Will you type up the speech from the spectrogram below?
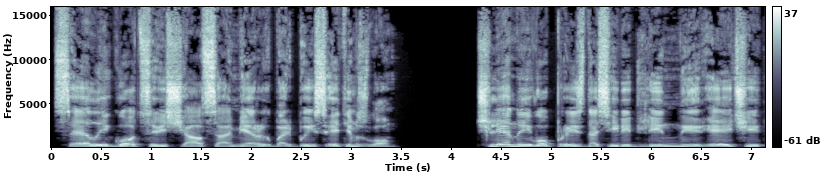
целый год совещался о мерах борьбы с этим злом. Члены его произносили длинные речи,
